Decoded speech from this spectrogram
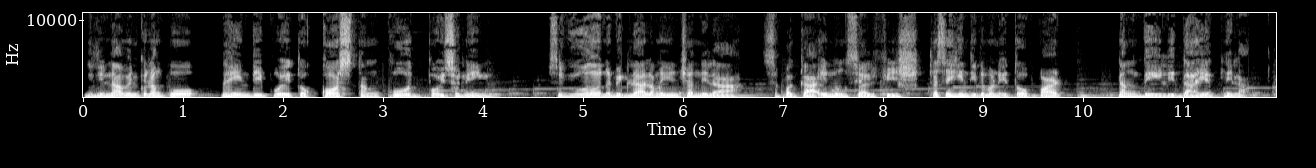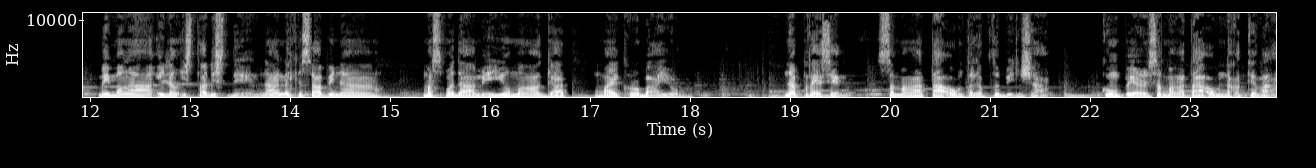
Nilinawin ko lang po na hindi po ito cause ng food poisoning. Siguro nabigla lang yung tiyan nila sa pagkain ng shellfish kasi hindi naman ito part ng daily diet nila. May mga ilang studies din na nagsasabi na mas madami yung mga gut microbiome na present sa mga taong taga-probinsya compare sa mga taong nakatira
